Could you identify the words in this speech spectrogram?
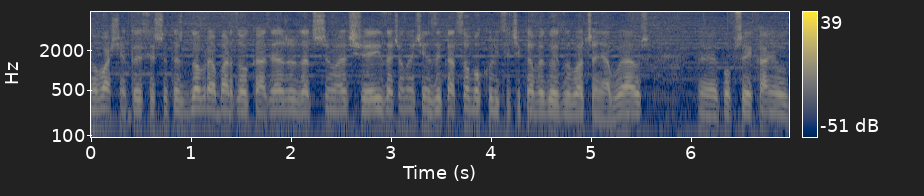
No właśnie, to jest jeszcze też dobra bardzo okazja, żeby zatrzymać się i zaciągnąć języka, co w okolicy ciekawego jest zobaczenia, bo ja już e, po przejechaniu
